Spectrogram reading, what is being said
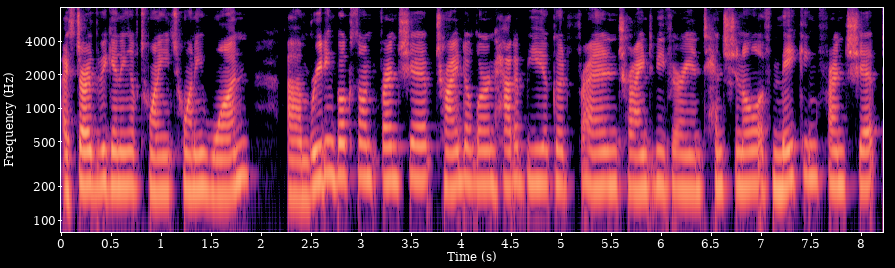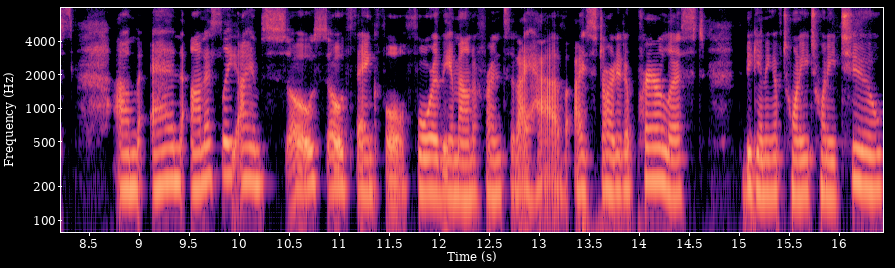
i started the beginning of 2021 um, reading books on friendship, trying to learn how to be a good friend, trying to be very intentional of making friendships. Um, and honestly, I am so, so thankful for the amount of friends that I have. I started a prayer list the beginning of 2022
